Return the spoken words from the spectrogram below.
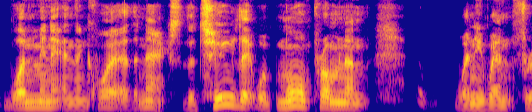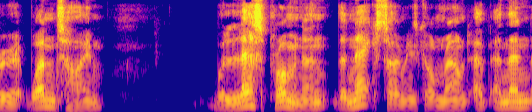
one minute and then quieter the next. The two that were more prominent when he went through it one time were less prominent the next time he's gone round, and then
